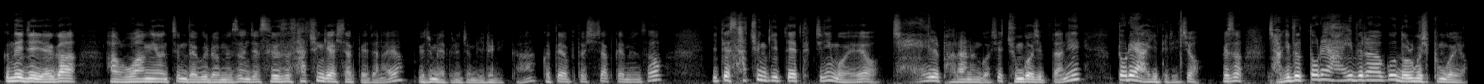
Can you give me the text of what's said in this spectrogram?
근데 이제 얘가 한 5학년쯤 되고 이러면서 이제 슬슬 사춘기가 시작되잖아요. 요즘 애들은 좀 이르니까. 그때부터 시작되면서 이때 사춘기 때 특징이 뭐예요? 제일 바라는 것이 중고 집단이 또래 아이들이죠. 그래서 자기도 또래 아이들하고 놀고 싶은 거예요.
